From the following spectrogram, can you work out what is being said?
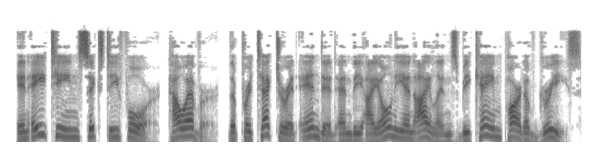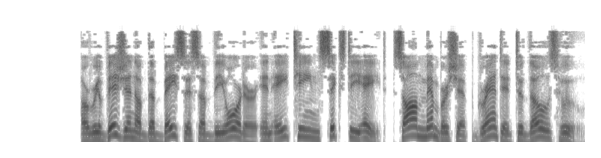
In 1864, however, the protectorate ended and the Ionian Islands became part of Greece. A revision of the basis of the order in 1868, saw membership granted to those who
